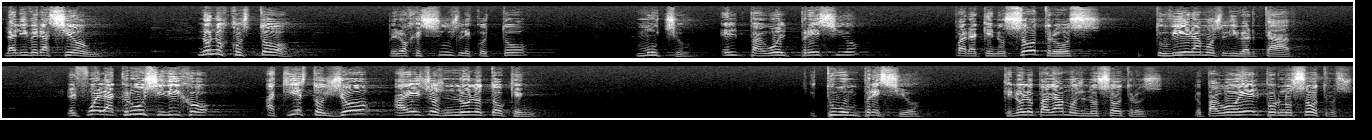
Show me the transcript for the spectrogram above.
la liberación. No nos costó, pero a Jesús le costó mucho. Él pagó el precio para que nosotros tuviéramos libertad. Él fue a la cruz y dijo, aquí estoy yo, a ellos no lo toquen. Y tuvo un precio que no lo pagamos nosotros, lo pagó Él por nosotros.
